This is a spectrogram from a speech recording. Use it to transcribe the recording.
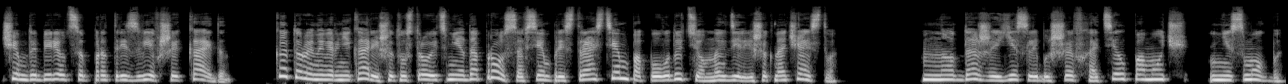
чем доберется протрезвевший Кайден, который наверняка решит устроить мне допрос со всем пристрастием по поводу темных делишек начальства. Но даже если бы шеф хотел помочь, не смог бы.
